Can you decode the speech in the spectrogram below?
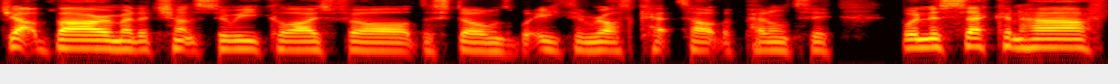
Jack Barham had a chance to equalise for the Stones, but Ethan Ross kept out the penalty. But in the second half,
